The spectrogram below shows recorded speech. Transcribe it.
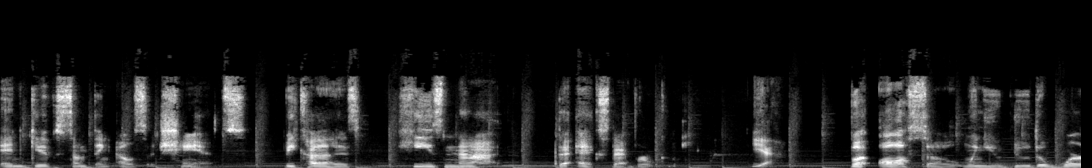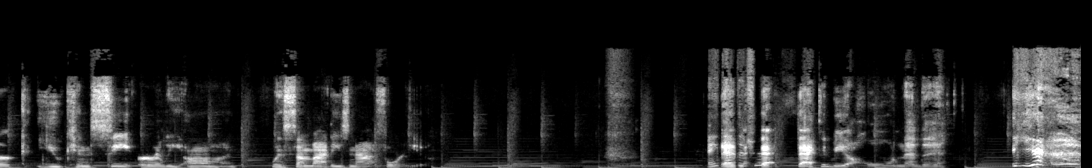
and give something else a chance because he's not the ex that broke me. Yeah. But also, when you do the work, you can see early on when somebody's not for you. Ain't that And the truth? that, that could be a whole nother yeah.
